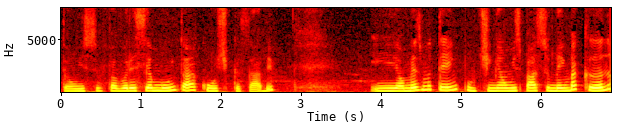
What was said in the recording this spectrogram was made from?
então isso favorecia muito a acústica, sabe? E ao mesmo tempo tinha um espaço bem bacana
